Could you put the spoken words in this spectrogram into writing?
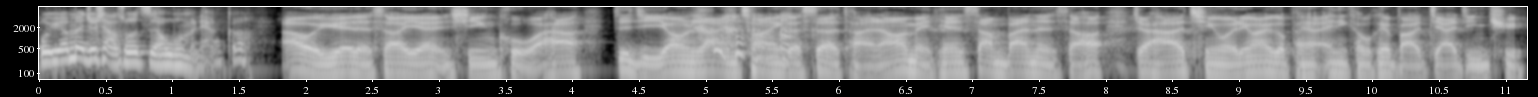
我原本就想说只有我们两个。啊，我约的时候也很辛苦，我还要自己用 Line 创一个社团，然后每天上班的时候就还要请我另外一个朋友，哎、欸，你可不可以把我加进去？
